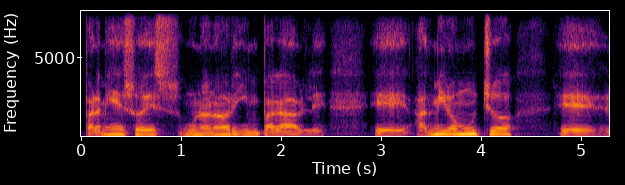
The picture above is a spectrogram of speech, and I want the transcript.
Para mí eso es un honor impagable. Eh, admiro mucho eh,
